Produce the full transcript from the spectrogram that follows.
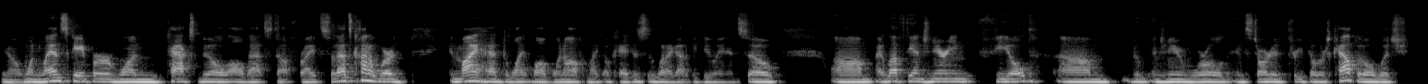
you know, one landscaper, one tax bill, all that stuff, right? So that's kind of where in my head, the light bulb went off. I'm like, okay, this is what I got to be doing. And so um, I left the engineering field, um, the engineering world, and started Three Pillars Capital, which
